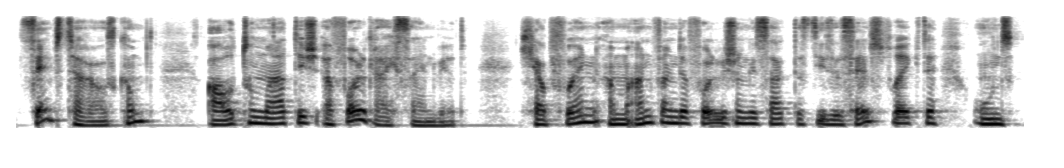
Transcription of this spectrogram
selbst herauskommt, automatisch erfolgreich sein wird. Ich habe vorhin am Anfang der Folge schon gesagt, dass diese Selbstprojekte uns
